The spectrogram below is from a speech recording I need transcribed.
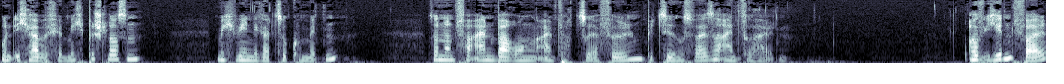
Und ich habe für mich beschlossen, mich weniger zu committen sondern Vereinbarungen einfach zu erfüllen bzw. einzuhalten. Auf jeden Fall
